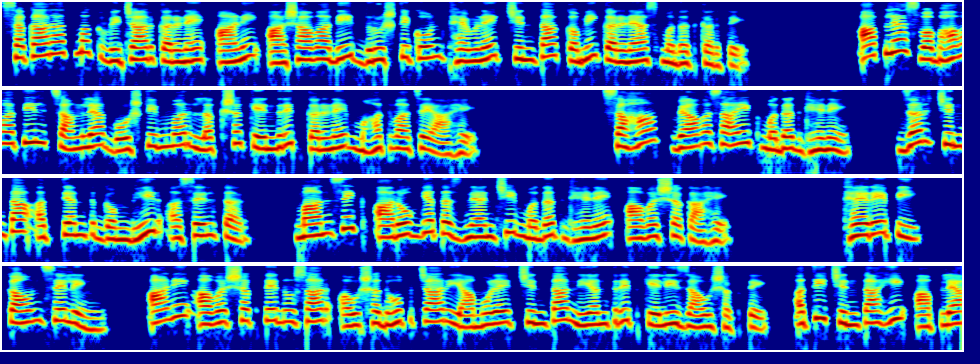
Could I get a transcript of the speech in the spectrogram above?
सकारात्मक विचार करणे आणि आशावादी दृष्टिकोन ठेवणे चिंता कमी करण्यास मदत करते. आपल्या स्वभावातील चांगल्या गोष्टींवर लक्ष केंद्रित करणे महत्त्वाचे आहे. सहा. व्यावसायिक मदत घेणे जर चिंता अत्यंत गंभीर असेल तर मानसिक आरोग्य तज्ज्ञांची मदत घेणे आवश्यक आहे. थेरेपी काउन्सेलिंग आणि आवश्यकतेनुसार औषधोपचार यामुळे चिंता नियंत्रित केली जाऊ शकते. अतिचिंता ही आपल्या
